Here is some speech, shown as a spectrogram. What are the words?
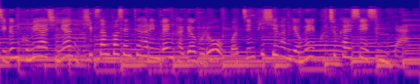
지금 구매하시면 13% 할인된 가격으로 멋진 PC 환경을 구축할 수 있습니다.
